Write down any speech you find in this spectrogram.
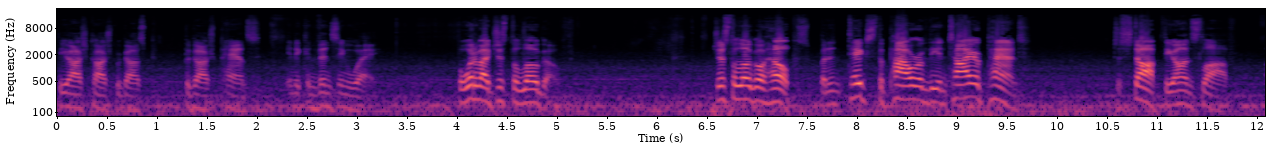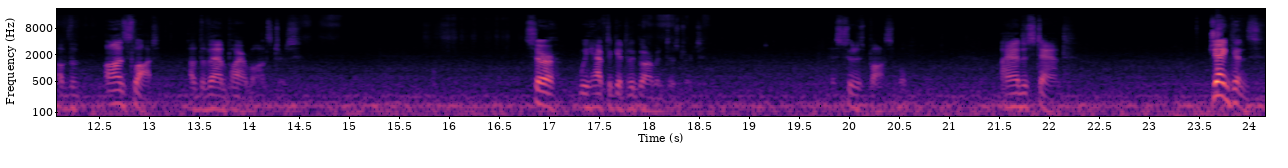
the OshKosh B'gosh, B'gosh pants in a convincing way. But what about just the logo? Just the logo helps, but it takes the power of the entire pant to stop the onslaught of the onslaught of the vampire monsters. Sir, we have to get to the garment district as soon as possible. I understand. Jenkins,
